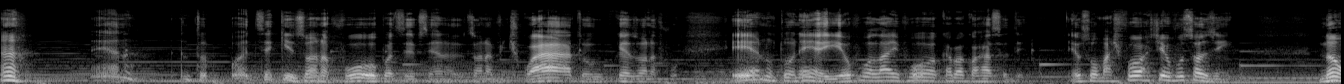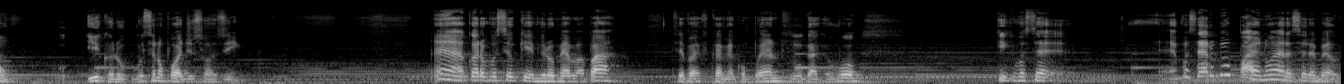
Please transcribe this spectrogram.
Ah, é, pode ser que zona for, pode ser zona 24, qualquer zona for. Eu não tô nem aí, eu vou lá e vou acabar com a raça dele. Eu sou mais forte, eu vou sozinho. Não, Ícaro, você não pode ir sozinho. É, agora você o que? Virou minha babá? Você vai ficar me acompanhando todo lugar que eu vou? O que que você... É, você era o meu pai, não era, Cerebelo?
